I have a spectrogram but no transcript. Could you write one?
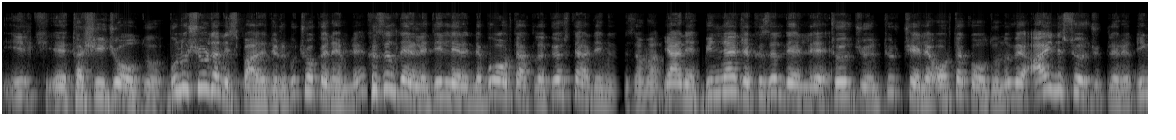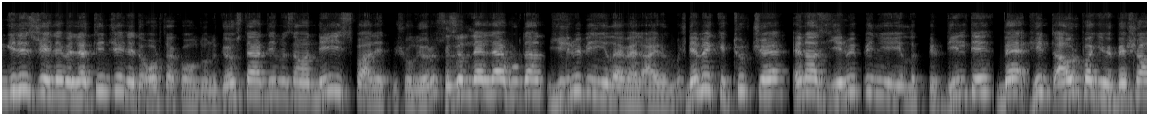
ilk e, taşıyıcı olduğu. Bunu şuradan ispat ediyoruz. Bu çok önemli. Kızılderili dillerinde bu ortaklığı gösterdiğimiz zaman yani binlerce Kızılderili sözcüğün Türkçe ile ortak olduğunu ve aynı sözcüklerin İngilizce ile ve Latince ile de ortak olduğunu gösterdiğimiz zaman neyi ispat etmiş oluyoruz? Kızılderililer buradan 20 bin yıl evvel ayrılmış. Demek ki Türkçe en az 20 bin yıllık bir dildi ve Hint Avrupa gibi 5-6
